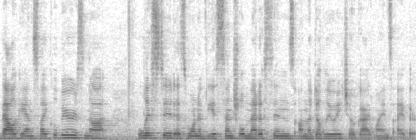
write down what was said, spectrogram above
valganciclovir is not listed as one of the essential medicines on the WHO guidelines either.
